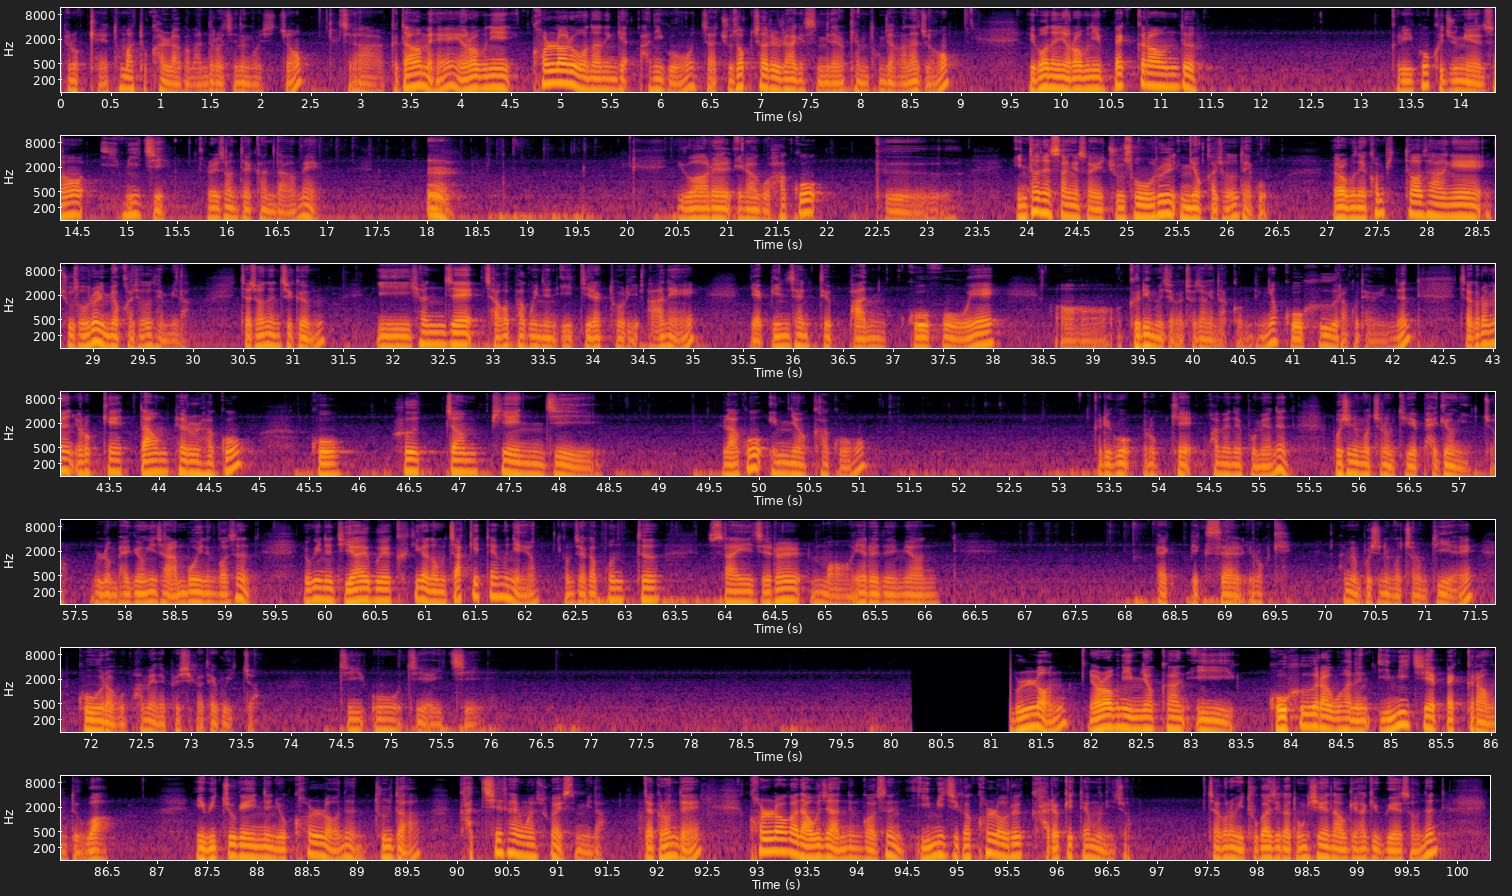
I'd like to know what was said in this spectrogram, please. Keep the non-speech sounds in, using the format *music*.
이렇게 토마토 컬러가 만들어지는 것이죠. 자, 그 다음에 여러분이 컬러를 원하는 게 아니고 자, 주석 처리를 하겠습니다. 이렇게 하면 동작 안 하죠. 이번엔 여러분이 백그라운드 그리고 그 중에서 이미지를 선택한 다음에 *clears throat* URL이라고 하고 그 인터넷상에서의 주소를 입력하셔도 되고 여러분의 컴퓨터상의 주소를 입력하셔도 됩니다. 자, 저는 지금 이 현재 작업하고 있는 이 디렉토리 안에 예, 빈센트 반 고호의 어, 그림을 제가 저장해 놨거든요. 고흐라고 되어 있는 자 그러면 이렇게 다운표를 하고 고흐.png 라고 입력하고 그리고 이렇게 화면에 보면은 보시는 것처럼 뒤에 배경이 있죠. 물론 배경이 잘 안 보이는 것은 여기 있는 div의 크기가 너무 작기 때문이에요. 그럼 제가 폰트 사이즈를 뭐 예를 들면 100픽셀 이렇게 하면 보시는 것처럼 뒤에 고우라고 화면에 표시가 되고 있죠. G-O-G-H 물론 여러분이 입력한 이 고흐라고 하는 이미지의 백그라운드와 이 위쪽에 있는 이 컬러는 둘 다 같이 사용할 수가 있습니다. 자 그런데 컬러가 나오지 않는 것은 이미지가 컬러를 가렸기 때문이죠. 자 그럼 이 두 가지가 동시에 나오게 하기 위해서는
